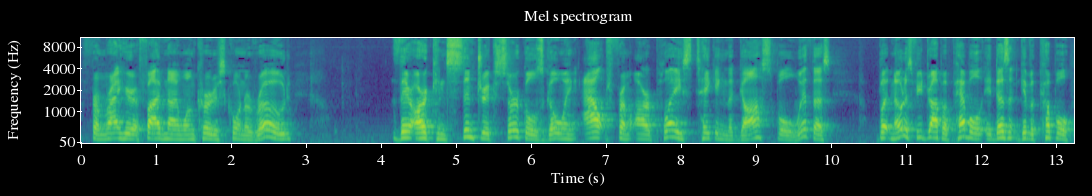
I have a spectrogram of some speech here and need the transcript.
from right here at 591 Curtis Corner Road. There are concentric circles going out from our place, taking the gospel with us. But notice if you drop a pebble, it doesn't give a couple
